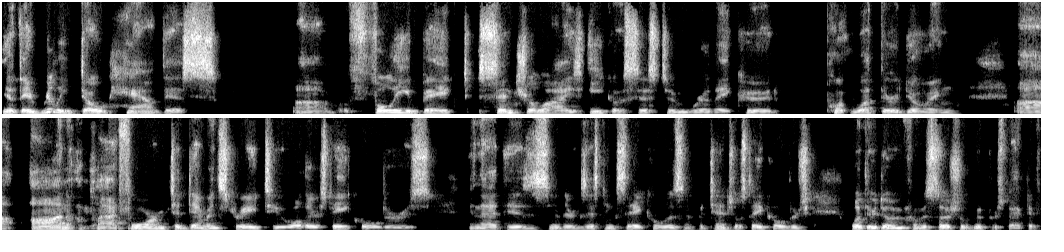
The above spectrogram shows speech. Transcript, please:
You know, they really don't have this uh, fully baked, centralized ecosystem where they could put what they're doing uh, on a platform to demonstrate to all their stakeholders and that is you know, their existing stakeholders and potential stakeholders what they're doing from a social good perspective.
